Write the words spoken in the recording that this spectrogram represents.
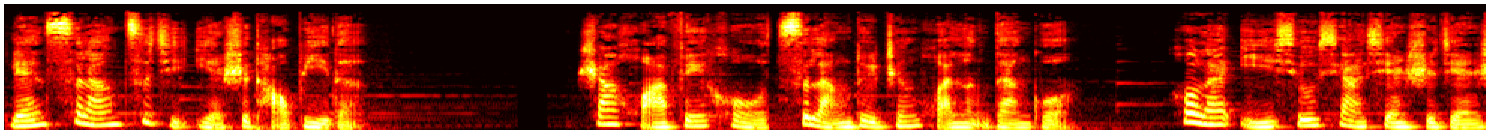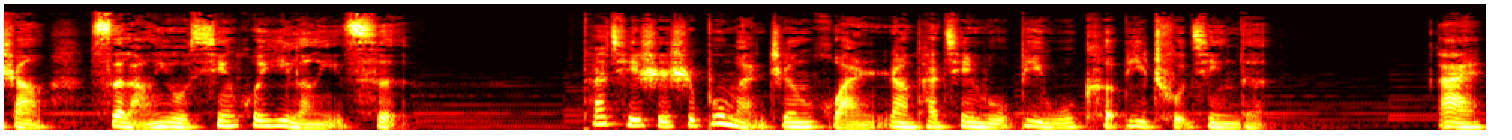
连四郎自己也是逃避的。杀华妃后，四郎对甄嬛冷淡过；后来宜修下线事件上，四郎又心灰意冷一次。他其实是不满甄嬛，让他进入避无可避处境的。爱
